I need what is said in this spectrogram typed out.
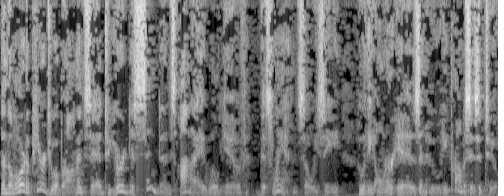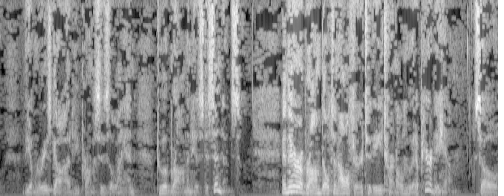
then the Lord appeared to Abram and said, To your descendants I will give this land. So we see who the owner is and who he promises it to. The owner is God. He promises the land to Abram and his descendants. And there Abram built an altar to the eternal who had appeared to him. So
